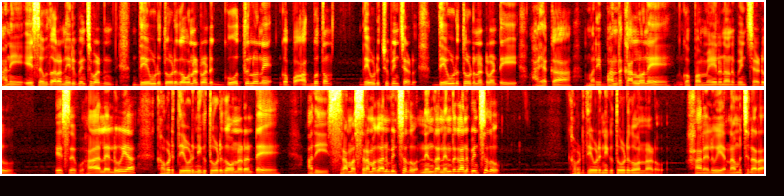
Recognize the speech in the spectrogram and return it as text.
అని ఏసవు ద్వారా నిరూపించబడింది. దేవుడు తోడుగా ఉన్నటువంటి గోతులోనే గొప్ప అద్భుతం దేవుడు చూపించాడు. దేవుడు తోడున్నటువంటి ఆ యొక్క మరి బంధకాల్లోనే గొప్ప మేలును అనిపించాడు ఏసేపు. హాలే లూయ కాబట్టి దేవుడు నీకు తోడుగా ఉన్నాడంటే అది శ్రమ శ్రమగా అనిపించదు నింద నిందగా అనిపించదు. కాబట్టి దేవుడు నీకు తోడుగా ఉన్నాడు. హాలెలు నమ్ముచినారా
